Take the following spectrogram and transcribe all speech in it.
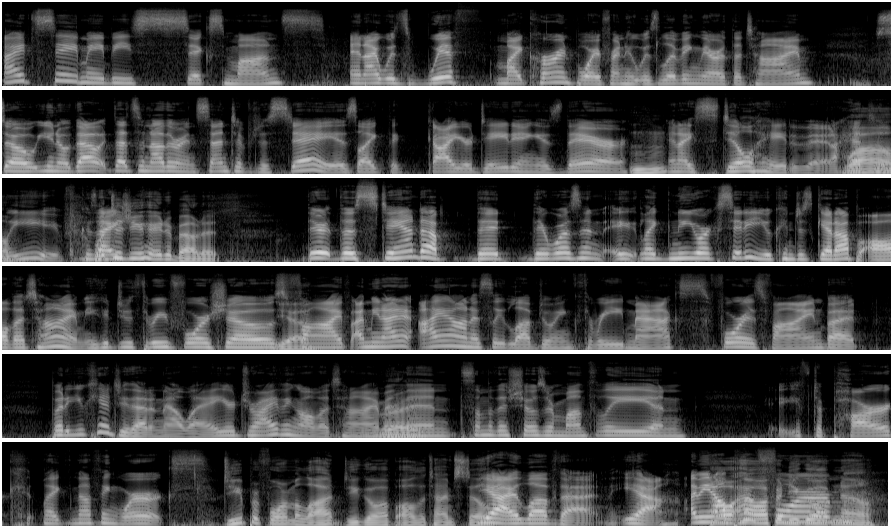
I'd say maybe six months, and I was with my current boyfriend who was living there at the time. So you know that that's another incentive to stay is like the guy you're dating is there, Mhm. and I still hated it. I had to leave What I did you hate about it? there the stand up that there wasn't a, like New York City you can just get up all the time. You could do 3 4 shows, Yeah. 5. I mean I I honestly love doing 3 max. 4 is fine, but but you can't do that in LA. You're driving all the time Right. and then some of the shows are monthly and you have to park. Like nothing works. Do you perform a lot? Do you go up all the time still? Yeah, I love that. Yeah. I mean, how, I'll how often do you go up now?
